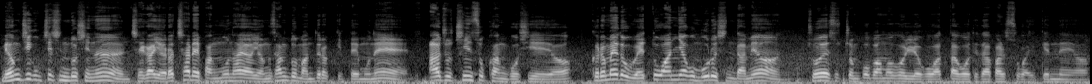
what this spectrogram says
명지국제신도시는 제가 여러 차례 방문하여 영상도 만들었기 때문에 아주 친숙한 곳이에요. 그럼에도 왜 또 왔냐고 물으신다면 조회수 좀 뽑아 먹으려고 왔다고 대답할 수가 있겠네요.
